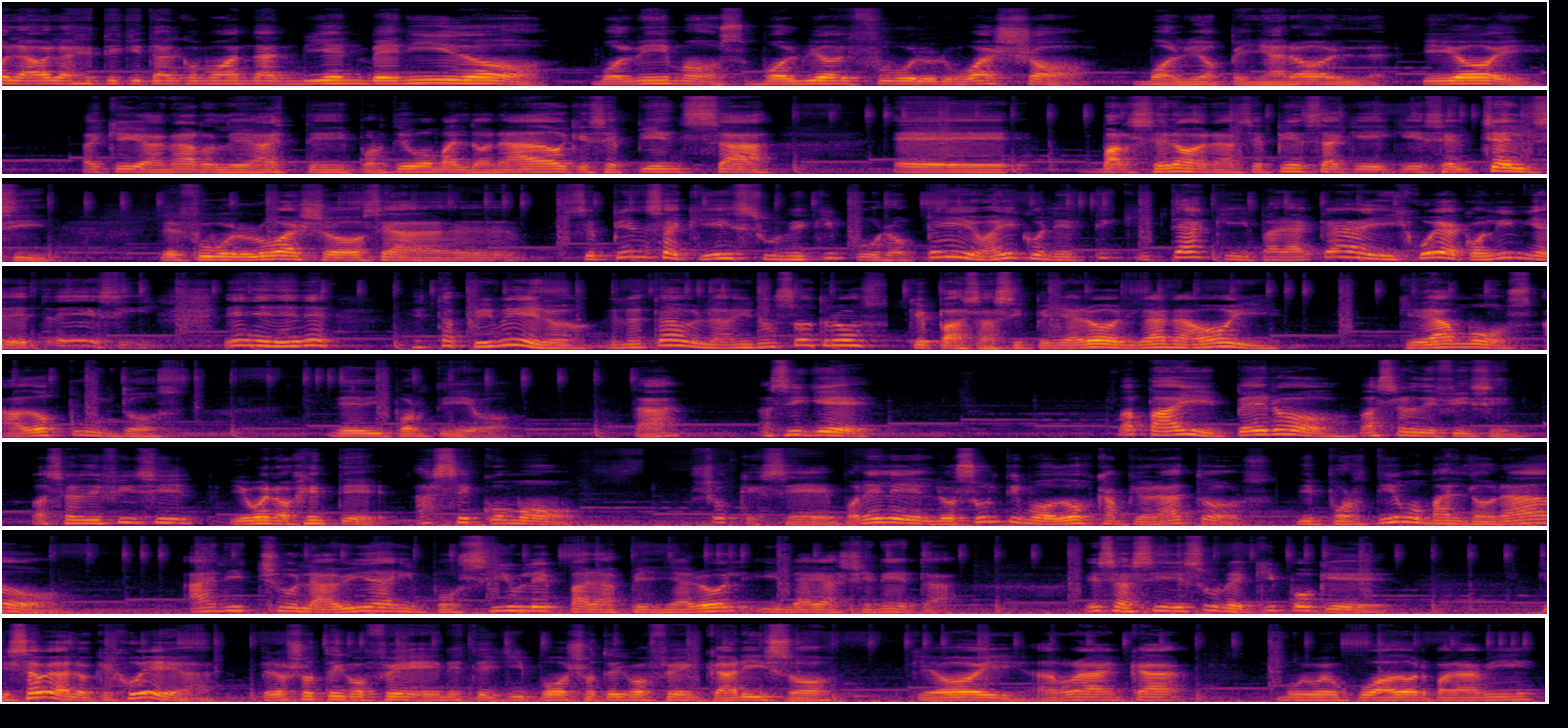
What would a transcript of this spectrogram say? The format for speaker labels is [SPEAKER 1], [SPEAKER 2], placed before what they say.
[SPEAKER 1] Hola, hola gente, ¿qué tal? ¿Cómo andan? Bienvenido. Volvimos, volvió el fútbol uruguayo, volvió Peñarol. Y hoy hay que ganarle a este Deportivo Maldonado que se piensa eh, Barcelona, se piensa que, que es el Chelsea del fútbol uruguayo. O sea, eh, se piensa que es un equipo europeo ahí con el tiki-taki para acá y juega con línea de tres y. Está primero en la tabla. ¿Y nosotros? ¿Qué pasa? Si Peñarol gana hoy, quedamos a dos puntos de Deportivo. Así que. Va para ahí, pero va a ser difícil. Va a ser difícil. Y bueno, gente, hace como yo qué sé, ponele los últimos dos campeonatos, Deportivo Maldonado han hecho la vida imposible para Peñarol y la Gallineta. Es así, es un equipo que, que sabe a lo que juega. Pero yo tengo fe en este equipo, yo tengo fe en Carizo, que hoy arranca, muy buen jugador para mí.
